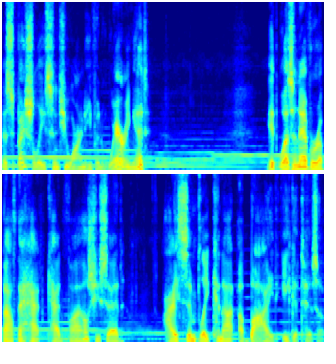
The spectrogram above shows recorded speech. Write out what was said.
Especially since you aren't even wearing it. It wasn't ever about the hat, Caddfael, she said. I simply cannot abide egotism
